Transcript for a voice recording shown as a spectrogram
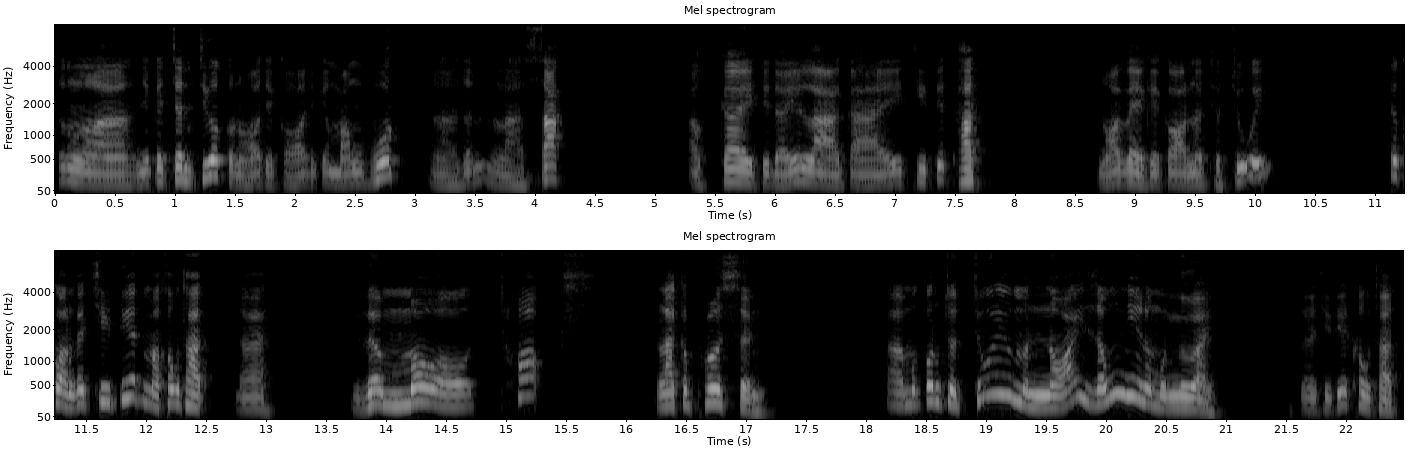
Tức là những cái chân trước của nó thì có những cái móng vuốt à, rất là sắc. Ok, thì đấy là cái chi tiết thật nói về cái con chuột chuỗi. Thế còn cái chi tiết mà không thật, đây. The mole talks like a person. À, một con chuột chuỗi mà nói giống như là một người. Đây là chi tiết không thật.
